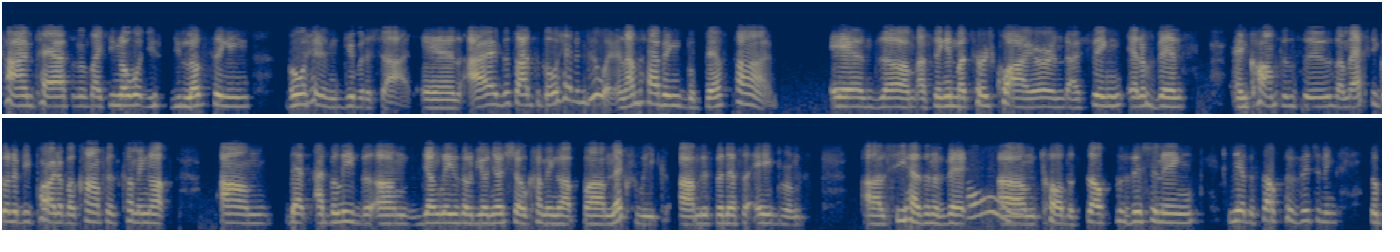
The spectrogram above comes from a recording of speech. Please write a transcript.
time passed, and it's like you know what you you love singing, go ahead and give it a shot. And I decided to go ahead and do it, and I'm having the best time. And um, I sing in my church choir, and I sing at events and conferences. I'm actually going to be part of a conference coming up um, that I believe the um, young lady is going to be on your show coming up um, next week. Um, this Vanessa Abrams uh, she has an event oh. um, called the self positioning. Yeah, the self positioning, the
